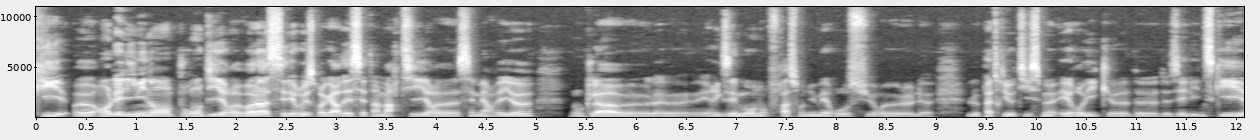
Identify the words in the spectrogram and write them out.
qui, euh, en l'éliminant, pourront dire euh, voilà, c'est les Russes, regardez, c'est un martyr, euh, c'est merveilleux. Donc là, Eric Zemmour nous fera son numéro sur le, patriotisme héroïque de, de Zelensky.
